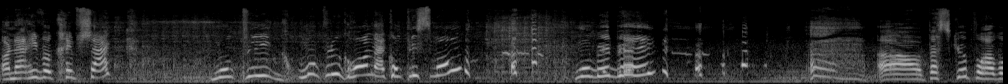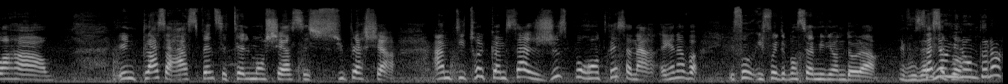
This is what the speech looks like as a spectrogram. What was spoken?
on arrive au Crêpe Shack. Mon plus, mon plus grand accomplissement, mon bébé. Ah, parce que pour avoir un- une place à Aspen, c'est tellement cher, c'est super cher. Un petit truc comme ça, juste pour rentrer, ça n'a rien à voir. Il faut, il faut dépenser un million de dollars. Et vous Ça, avez un pour- million de dollars?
